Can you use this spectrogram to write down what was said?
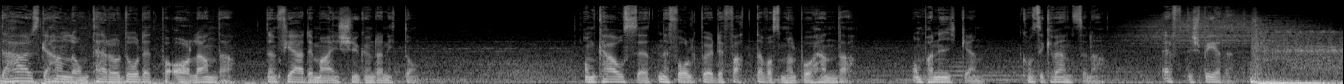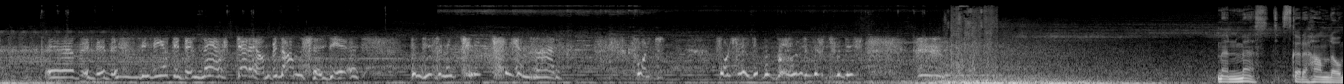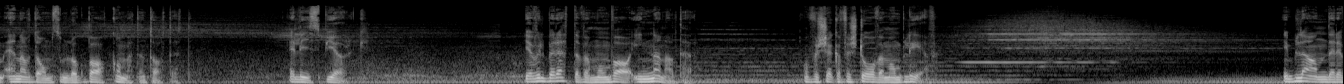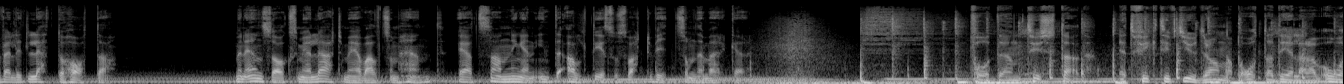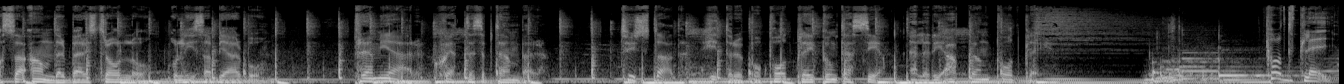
Det här ska handla om terrordådet på Arlanda den 4 maj 2019. Om kaoset när folk började fatta vad som höll på att hända. Om paniken, konsekvenserna, efterspelet. Eh, vi, vet inte, läkare, ambulanser. Det, det blir som en krigsscen Men mest ska det handla om en av dem som låg bakom attentatet. Elise Björk. Jag vill berätta vem hon var innan allt det här. Och försöka förstå vem hon blev. Ibland är det väldigt lätt att hata. Men en sak som jag lärt mig av allt som hänt är att sanningen inte alltid är så svartvit som den verkar. Podden Tystad. Ett fiktivt ljuddrama på åtta delar av Åsa Anderberg Strollo och Lisa Bjärbo. Premiär 6 september. Tystad hittar du på podplay.se eller i appen Podplay. Podplay.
